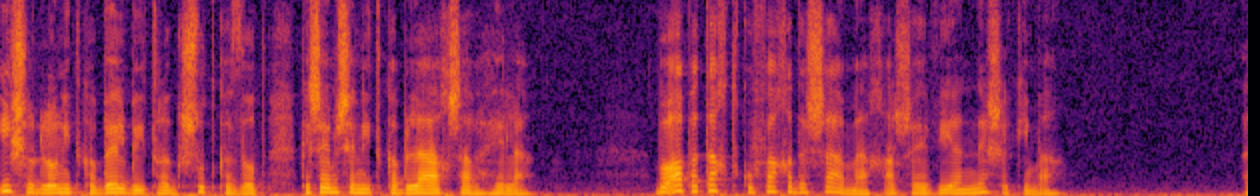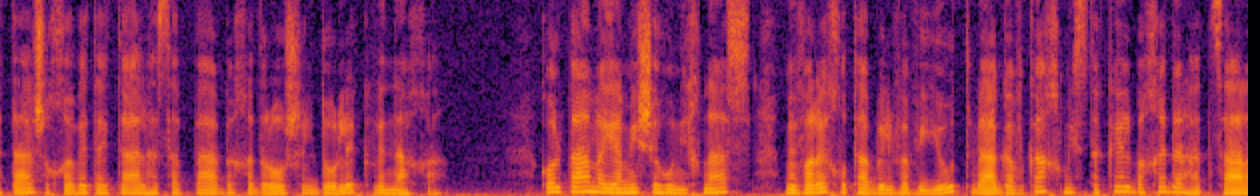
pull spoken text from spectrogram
איש עוד לא נתקבל בהתרגשות כזאת, כשם שנתקבלה עכשיו הלה. בואה פתח תקופה חדשה, מאחר שהביאה נשק עמה. עתה שוכבת הייתה על הספה בחדרו של דולק ונחה. כל פעם היה מישהו נכנס, מברך אותה בלבביות, ואגב כך מסתכל בחדר הצר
